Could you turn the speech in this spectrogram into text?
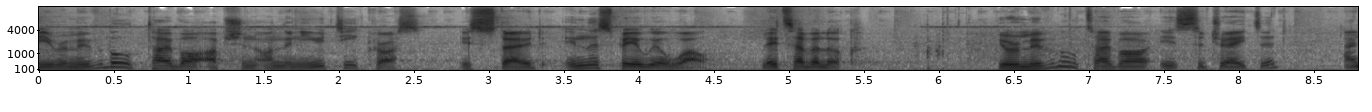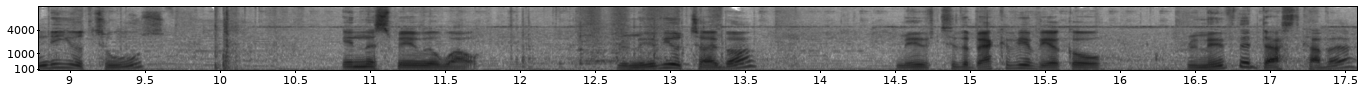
The removable tow bar option on the new T-Cross is stowed in the spare wheel well. Let's have a look. Your removable tow bar is situated under your tools in the spare wheel well. Remove your tow bar, move to the back of your vehicle, remove the dust cover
